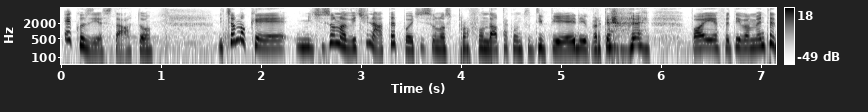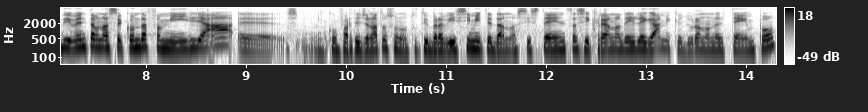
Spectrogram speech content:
e così è stato. Diciamo che mi ci sono avvicinata e poi ci sono sprofondata con tutti i piedi perché poi effettivamente diventa una seconda famiglia. Eh, in Confartigianato sono tutti bravissimi, ti danno assistenza, si creano dei legami che durano nel tempo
